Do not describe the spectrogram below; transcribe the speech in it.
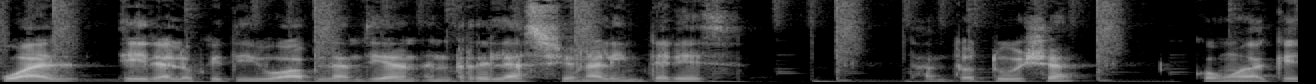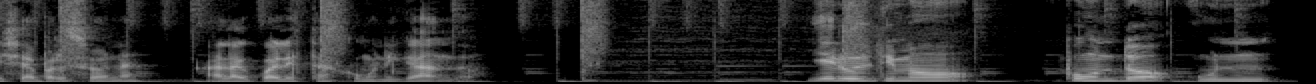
cuál era el objetivo a plantear en relación al interés, tanto tuya como de aquella persona a la cual estás comunicando. Y el último punto, un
